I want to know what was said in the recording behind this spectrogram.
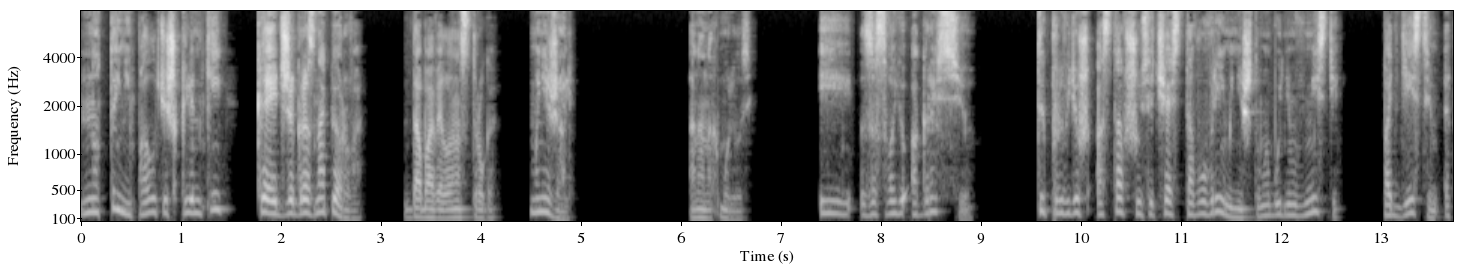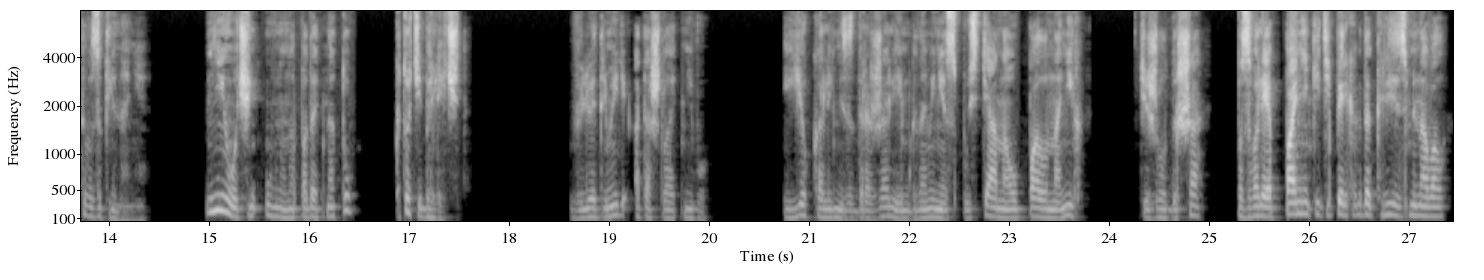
«Но ты не получишь клинки Кейджа Грозноперова», — добавила она строго. «Мне жаль». Она нахмурилась. «И за свою агрессию ты проведешь оставшуюся часть того времени, что мы будем вместе, под действием этого заклинания. Не очень умно нападать на ту, кто тебя лечит. Вильвет Ремеди отошла от него. Ее колени задрожали, и мгновение спустя она упала на них, тяжело дыша, позволяя панике теперь, когда кризис миновал,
